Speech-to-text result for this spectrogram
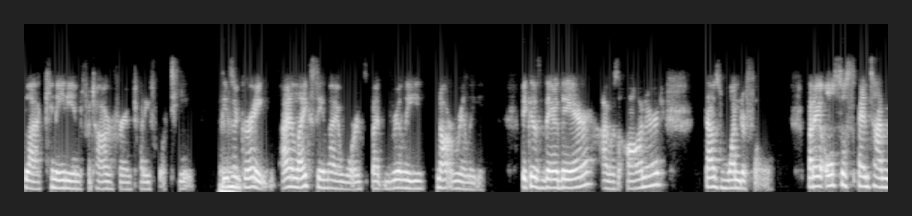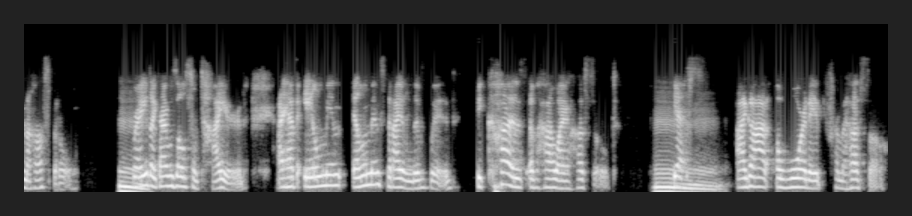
Black Canadian Photographer in 2014. Mm-hmm. These are great. I like seeing my awards, but really not really because they're there. I was honored. That was wonderful. But I also spent time in the hospital, mm. right? Like I was also tired. I have ailment elements that I live with because of how I hustled. Mm. Yes, I got awarded for my hustle.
